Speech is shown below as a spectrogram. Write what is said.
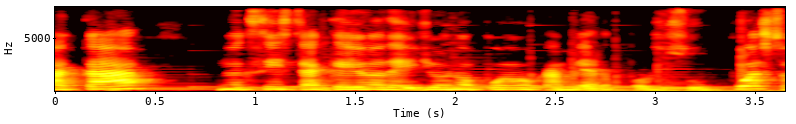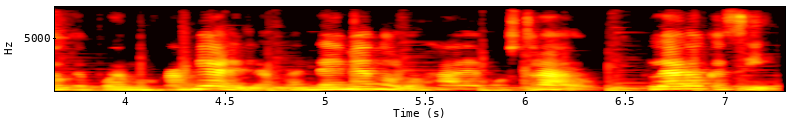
Acá no existe aquello de yo no puedo cambiar. Por supuesto que podemos cambiar y la pandemia nos lo ha demostrado. Claro que sí.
